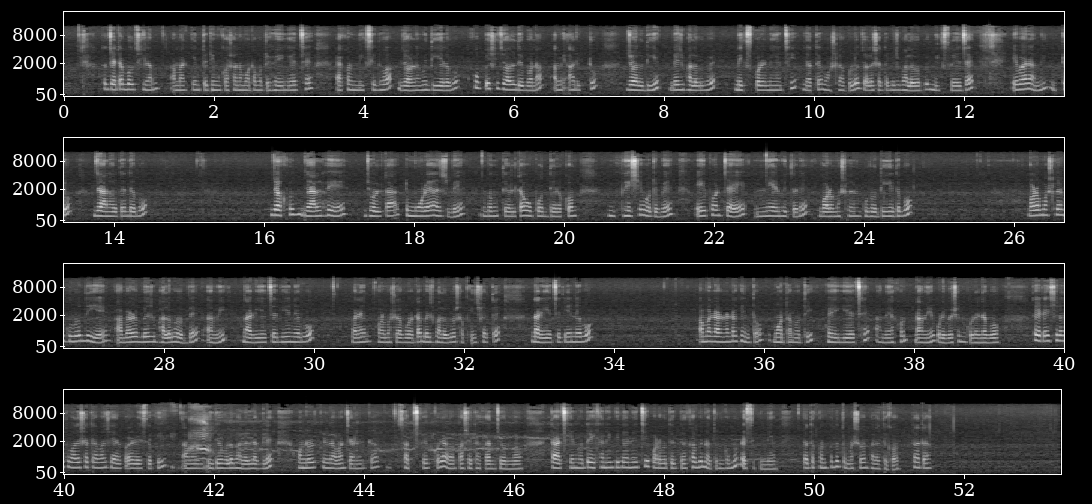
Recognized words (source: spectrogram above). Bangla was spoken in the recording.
তো যেটা বলছিলাম, আমার কিন্তু ডিম কষানো মোটামুটি হয়ে গেছে। এখন মিক্সি ধোয়া জল আমি দিয়ে দেবো। খুব বেশি জল দেবো না, আমি আর একটু জল দিয়ে বেশ ভালোভাবে মিক্স করে নিয়েছি যাতে মশলাগুলো জলের সাথে বেশ ভালোভাবে মিক্স হয়ে যায়। এবার আমি একটু জাল হতে দেবো। যখন জাল হয়ে ঝোলটা একটু মরে আসবে এবং তেলটা উপর দিয়ে এরকম ভেসে উঠবে, এই পর্যায়ে এর ভিতরে গরম মশলার গুঁড়ো দিয়ে দেবো। গরম মশলার গুঁড়ো দিয়ে আবারও বেশ ভালোভাবে আমি নাড়িয়ে চাড়িয়ে নেব। মানে গরম মশলা গুঁড়োটা বেশ ভালোভাবে সব কিছুর সাথে নাড়িয়ে চাড়িয়ে নেব। আমার রান্নাটা কিন্তু মোটামুটি হয়ে গিয়েছে, আমি এখন নামিয়ে পরিবেশন করে নেব। তো এটাই ছিল তোমাদের সাথে আমার শেয়ার করা রেসিপি আমার ভিডিওগুলো ভালো লাগলে অনুরোধ করলে আমার চ্যানেলটা সাবস্ক্রাইব করে আমার পাশে থাকার জন্য। তো আজকের মতো এখানেই বিদায় নিচ্ছি, পরবর্তীতে দেখাবে নতুন কোনো রেসিপি নিয়ে। ততক্ষণ পর্যন্ত তোমার সবাই ভালো থেকো। টাটা।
